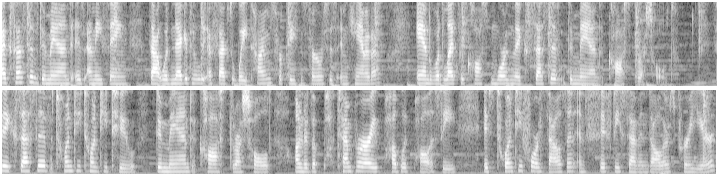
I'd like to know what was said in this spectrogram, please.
Excessive demand is anything that would negatively affect wait times for patient services in Canada and would likely cost more than the excessive demand cost threshold. The excessive 2022 demand cost threshold under the temporary public policy is $24,057 per year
